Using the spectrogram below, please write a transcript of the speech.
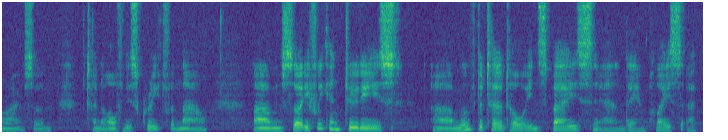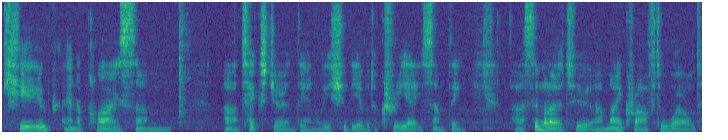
Alright so turn off this grid for now. Um, so if we can do this, uh, move the turtle in space and then place a cube and apply some uh, texture, then we should be able to create something uh, similar to a Minecraft world.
